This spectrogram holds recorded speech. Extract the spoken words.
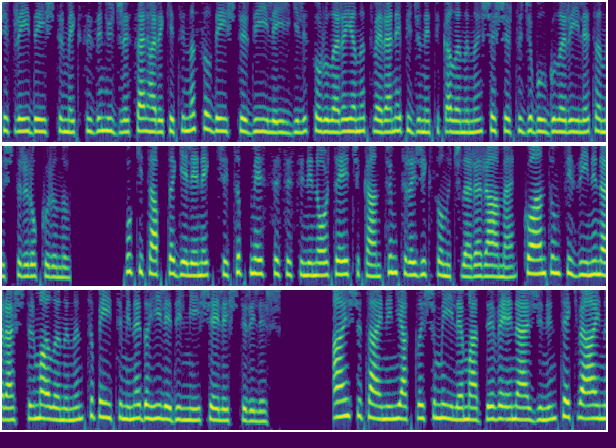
şifreyi değiştirmeksizin hücresel hareketi nasıl değiştirdiği ile ilgili sorulara yanıt veren epigenetik alanının şaşırtıcı bulguları ile tanıştırır okurunu. Bu kitapta gelenekçi tıp müessesesinin ortaya çıkan tüm trajik sonuçlara rağmen, kuantum fiziğinin araştırma alanının tıp eğitimine dahil edilmeyişi eleştirilir. Einstein'in yaklaşımı ile madde ve enerjinin tek ve aynı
